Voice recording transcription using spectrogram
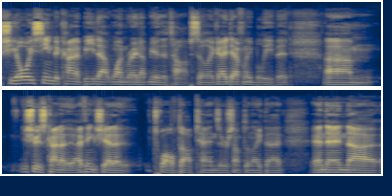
she always seemed to kind of be that one right up near the top. So like I definitely believe it. Um, she was kind of I think she had a twelve top tens or something like that, and then. Uh,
